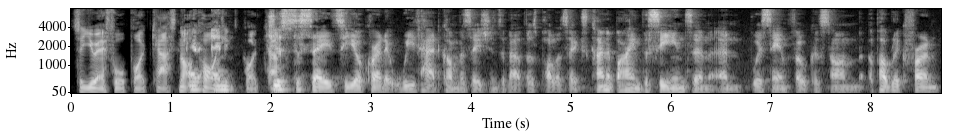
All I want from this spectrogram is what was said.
it's a UFO podcast, not a politics and podcast. Just to say, to your credit, we've had conversations about those politics kind of behind the scenes, and, and we're staying focused on a public front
